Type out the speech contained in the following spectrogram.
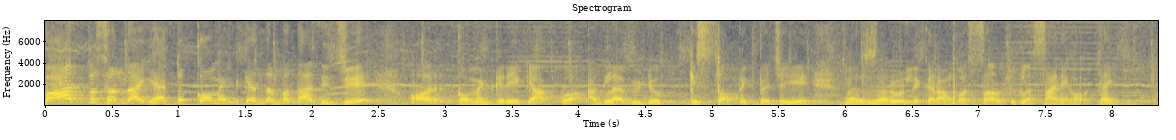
बात पसंद आई है तो कमेंट के अंदर बता दीजिए और कमेंट करिए कि आपको अगला वीडियो किस टॉपिक पे चाहिए। मैं ज़रूर लेकर आऊँगा। Saurabh Shukla signing out thank you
